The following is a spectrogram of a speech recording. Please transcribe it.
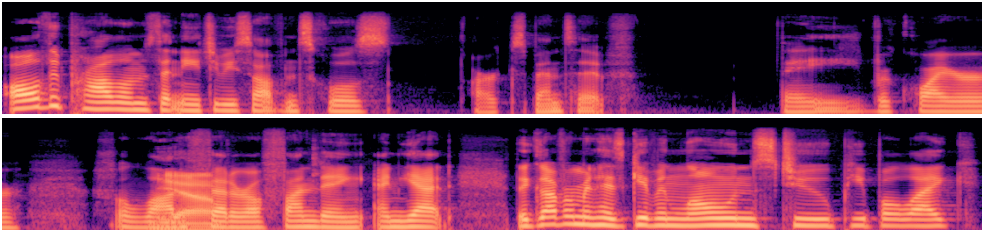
All the problems that need to be solved in schools are expensive. They require a lot yeah. of federal funding. And yet the government has given loans to people like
